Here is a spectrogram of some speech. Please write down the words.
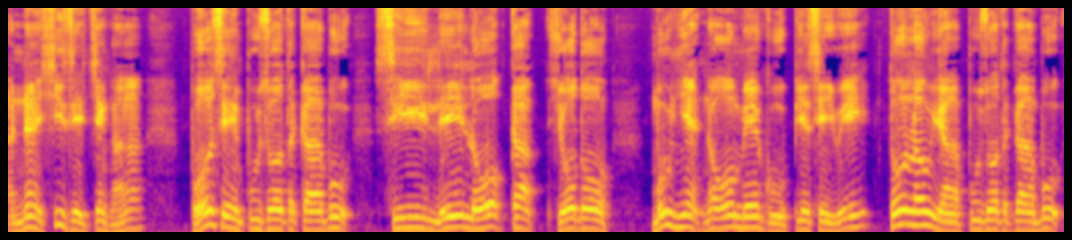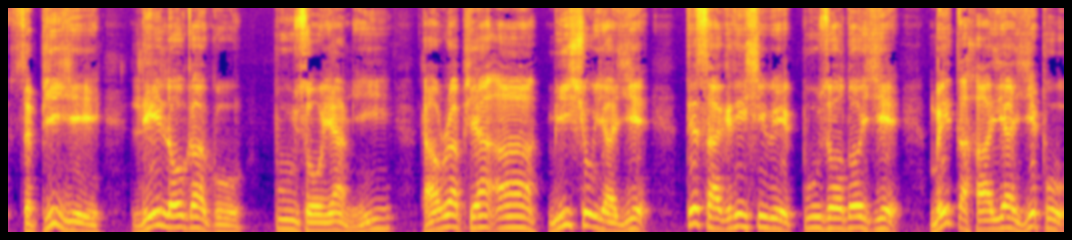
အနံ့ရှိစေခြင်းငှါ ဘောဇဉ်ပူဇော်သက္ကာဘို့ ဆီလေးလောဃရောသော မုန့်ညက်နှစ်ဩမဲကို ပြင်ဆင်၍၊သွန်းလောင်းရာ ပူဇော်သက္ကာဘို့ စပျစ်ရည်လေးလောဃကို ပူဇော်ရမည်။ထာဝရဘုရားအား မီးရှို့ရာယဇ်၊ သစ္စာဂတိရှိ၍ပူဇော်သောယဇ်၊မိဿဟာယယဇ်ဘို့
